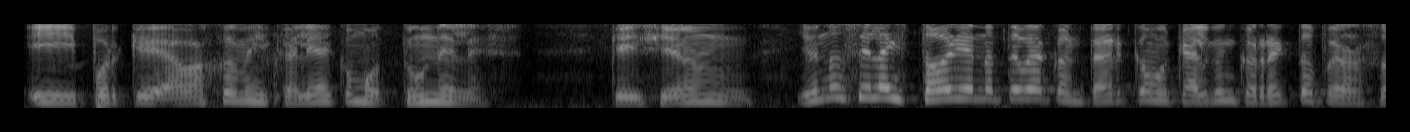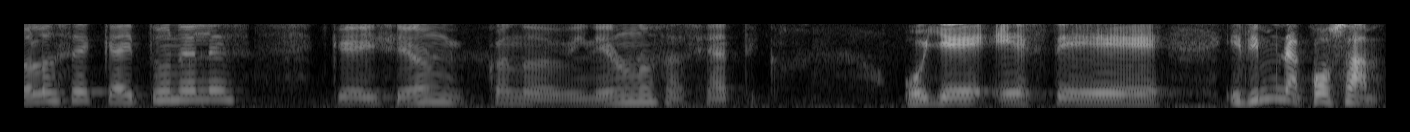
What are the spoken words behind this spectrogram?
Y porque abajo de Mexicali hay como túneles que hicieron... Yo no sé la historia, no te voy a contar como que algo incorrecto, pero solo sé que hay túneles que hicieron cuando vinieron unos asiáticos. Oye, este, y dime una cosa,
